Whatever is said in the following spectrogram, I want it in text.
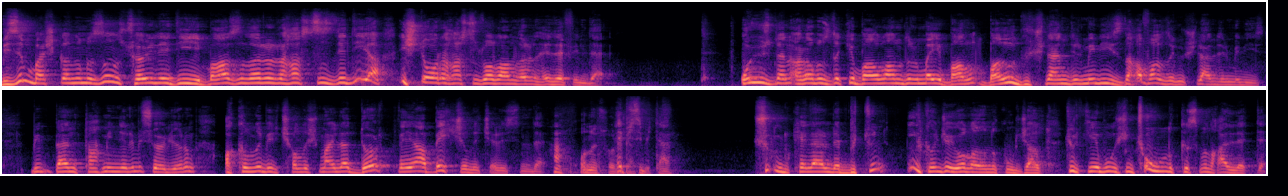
bizim başkanımızın söylediği bazıları rahatsız dedi ya işte o rahatsız olanların hedefinde. O yüzden aramızdaki bağlandırmayı, bağ- bağı güçlendirmeliyiz, daha fazla güçlendirmeliyiz. Ben tahminlerimi söylüyorum. Akıllı bir çalışmayla 4 veya 5 yıl içerisinde Hah, onu soracağım. hepsi biter. Şu ülkelerle bütün ilk önce yol ağını kuracağız. Türkiye bu işin çoğunluk kısmını halletti.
